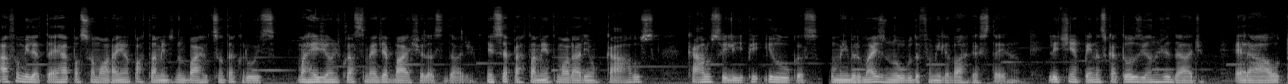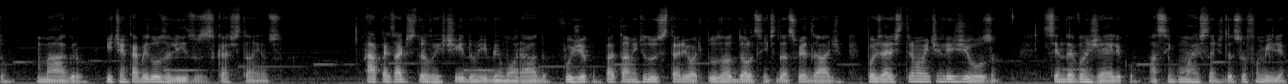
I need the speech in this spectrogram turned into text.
A família Terra passou a morar em um apartamento no bairro de Santa Cruz, uma região de classe média baixa da cidade. Nesse apartamento morariam Carlos, Carlos Felipe e Lucas, o membro mais novo da família Vargas Terra. Ele tinha apenas 14 anos de idade, era alto, magro e tinha cabelos lisos e castanhos. Apesar de extrovertido e bem-humorado, fugia completamente dos estereótipos dos adolescentes da sua idade, pois era extremamente religioso, sendo evangélico, assim como o restante da sua família.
